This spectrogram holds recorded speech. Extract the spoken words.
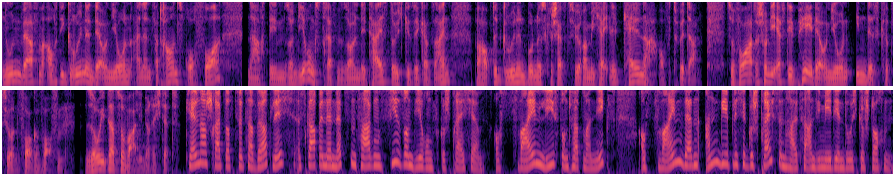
Nun werfen auch die Grünen der Union einen Vertrauensbruch vor. Nach dem Sondierungstreffen sollen Details durchgesickert sein, behauptet Grünen Bundesgeschäftsführer Michael Kellner auf Twitter. Zuvor hatte schon die FDP der Union Indiskretion vorgeworfen. Zoe Tazzovali berichtet. Kellner schreibt auf Twitter wörtlich, es gab in den letzten Tagen vier Sondierungsgespräche. Aus zweien liest und hört man nichts. Aus zweien werden angebliche Gesprächsinhalte an die Medien durchgestochen.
